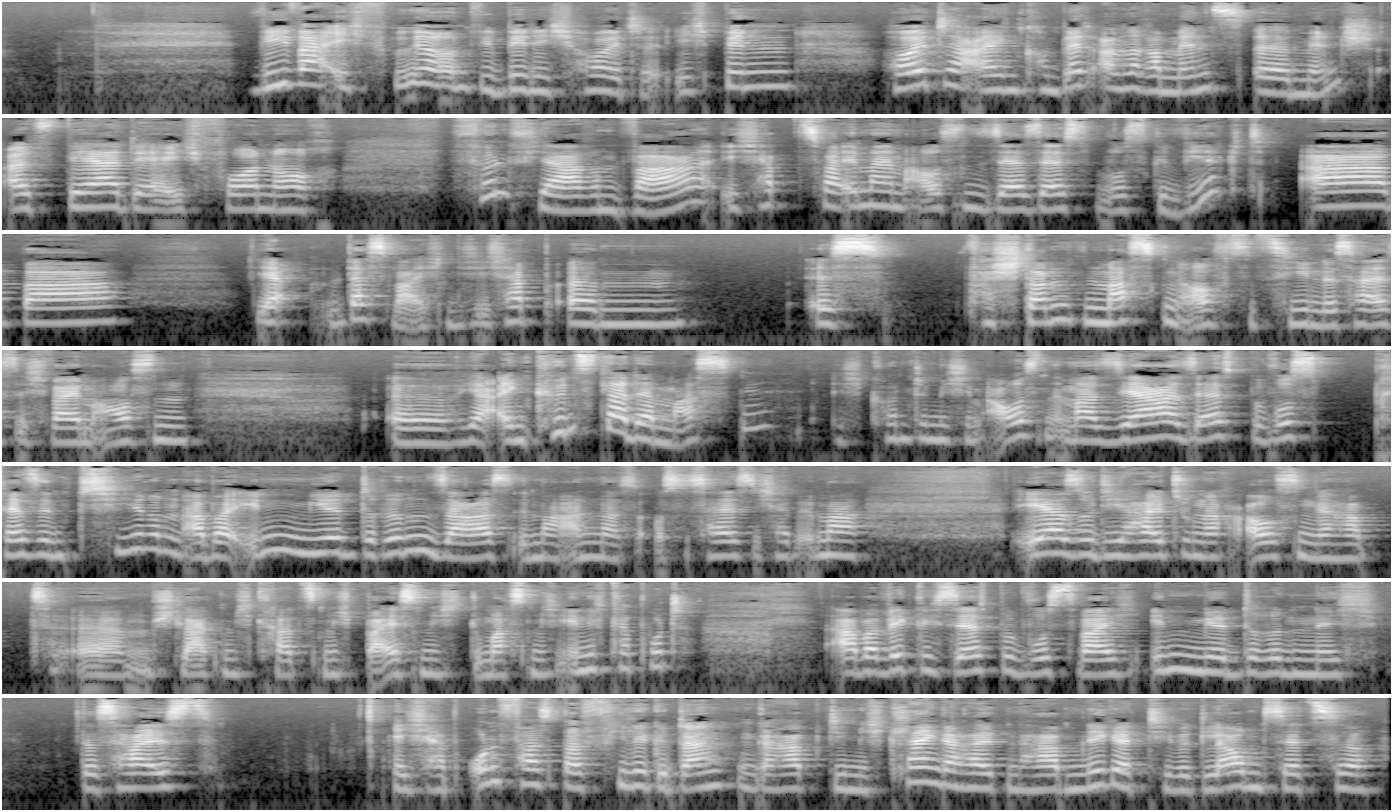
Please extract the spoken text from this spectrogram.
Wie war ich früher und wie bin ich heute? Ich bin heute ein komplett anderer Mensch, äh, Mensch als der, der ich vor noch fünf Jahren war. Ich habe zwar immer im Außen sehr selbstbewusst gewirkt, aber ja, das war ich nicht. Ich habe ähm, es verstanden, Masken aufzuziehen. Das heißt, ich war im Außen äh, ja ein Künstler der Masken. Ich konnte mich im Außen immer sehr selbstbewusst präsentieren, aber in mir drin sah es immer anders aus. Das heißt, ich habe immer eher so die Haltung nach außen gehabt, ähm, schlag mich, kratz mich, beiß mich, du machst mich eh nicht kaputt. Aber wirklich selbstbewusst war ich in mir drin nicht. Das heißt, ich habe unfassbar viele Gedanken gehabt, die mich klein gehalten haben, negative Glaubenssätze.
